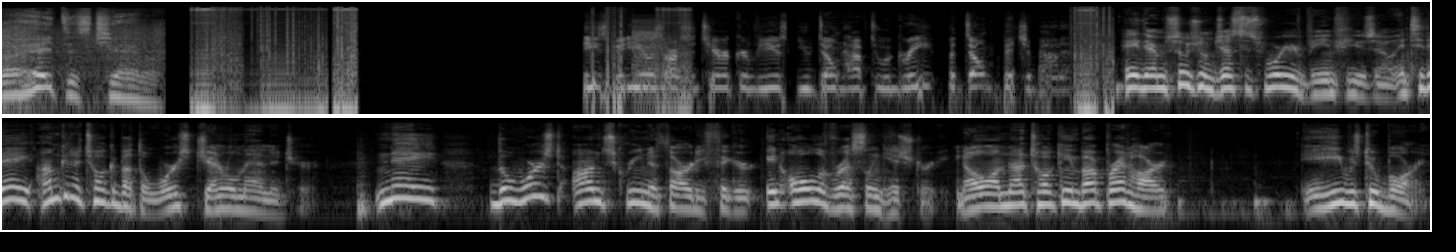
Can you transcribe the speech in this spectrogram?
I hate this channel. These videos are satiric reviews. You don't have to agree, but don't bitch about it. Hey there, I'm Social Justice Warrior Vee Infuso, and today I'm going to talk about the worst general manager. Nay, the worst on screen authority figure in all of wrestling history. No, I'm not talking about Bret Hart. He was too boring.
